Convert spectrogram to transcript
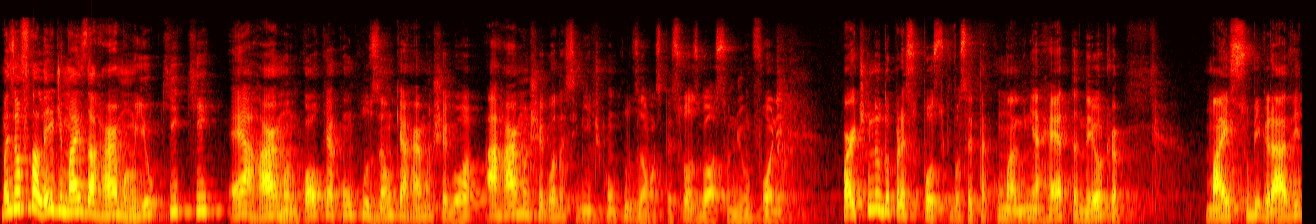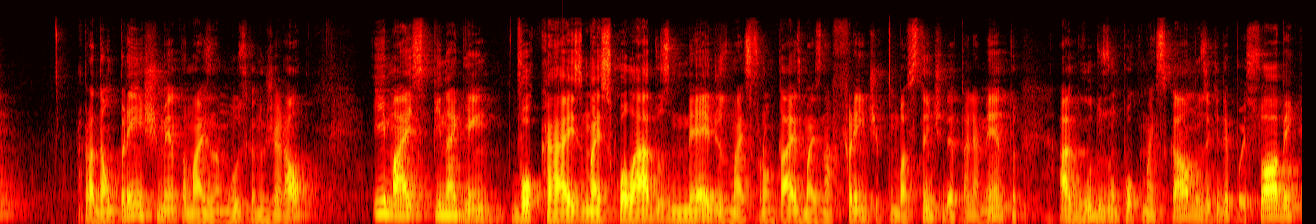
Mas eu falei demais da Harman e o que, que é a Harman? Qual que é a conclusão que a Harman chegou? A Harman chegou na seguinte conclusão: as pessoas gostam de um fone partindo do pressuposto que você está com uma linha reta, neutra, mais subgrave para dar um preenchimento a mais na música no geral. E mais pina gain, vocais mais colados, médios mais frontais, mais na frente, com bastante detalhamento, agudos um pouco mais calmos e que depois sobem.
